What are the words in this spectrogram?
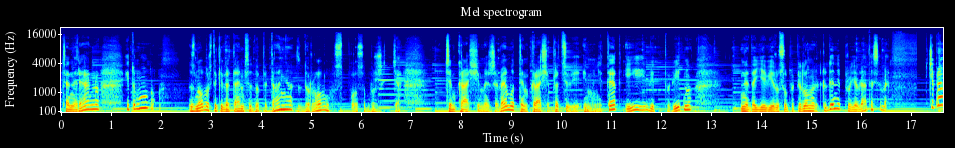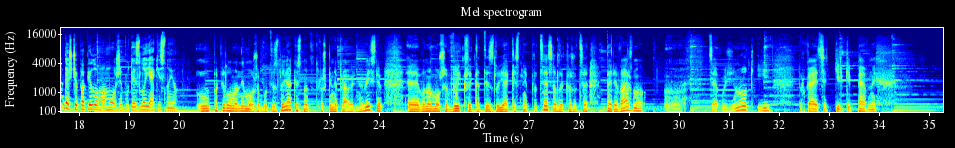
Це нереально. І тому знову ж таки вертаємося до питання здорового способу життя. Чим краще ми живемо, тим краще працює імунітет і, відповідно, не дає вірусу папіломи людини проявляти себе. Чи правда, що папілома може бути злоякісною? Папілома не може бути злоякісною, це трошки неправильний вислів. Е, Вона може викликати злоякісний процес, але кажу, це переважно е, це у жінок і торкається тільки певних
